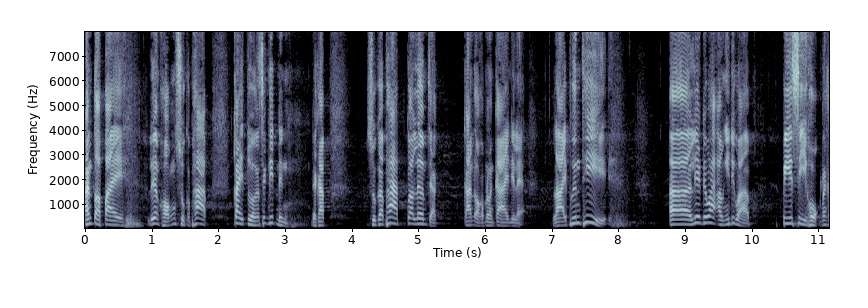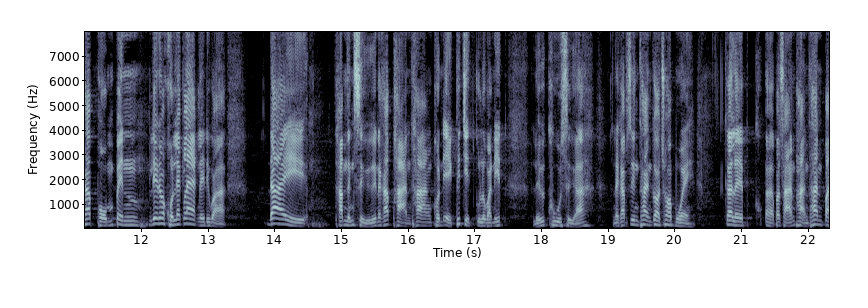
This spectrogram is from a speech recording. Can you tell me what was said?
อันต่อไปเรื่องของสุขภาพใกล้ตัวกันสักนิดหนึ่งนะครับ สุขภาพก็เริ่มจากการออกกำลังกายนี่แหละ หลายพื้นที่เเรียกได้ว่าเอางี้ดีกว่าปี 46 นะครับ ผมเป็นเรียกได้ว่าคนแรก ๆ เลยดีกว่า ได้ทำหนังสือนะครับผ่านทางพลเอกพิจิตรกุลวณิชหรือครูเสือ นะครับซึ่งท่านก็ชอบมวย ก็เลยประสานผ่านท่านไป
